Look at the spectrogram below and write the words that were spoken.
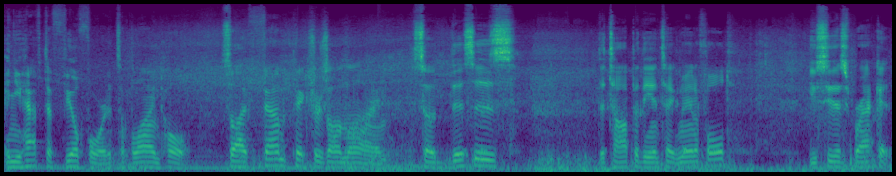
and you have to feel for it. It's a blind hole. So I found pictures online. So this is the top of the intake manifold. You see this bracket,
